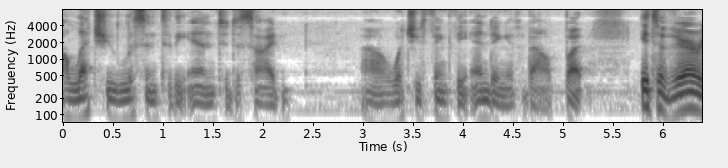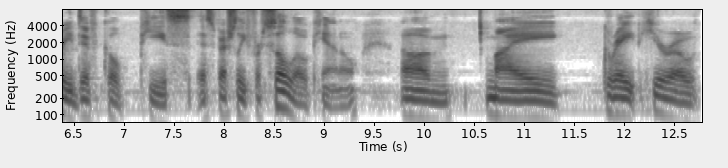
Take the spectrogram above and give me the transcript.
I'll let you listen to the end to decide uh, what you think the ending is about. But it's a very difficult piece, especially for solo piano. Um, my great hero,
